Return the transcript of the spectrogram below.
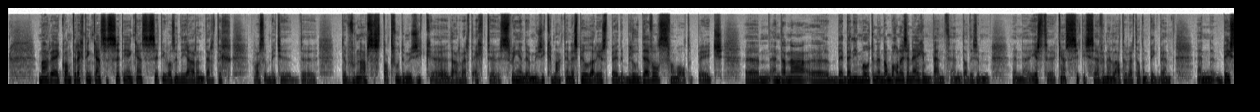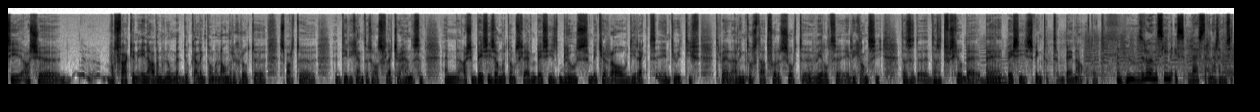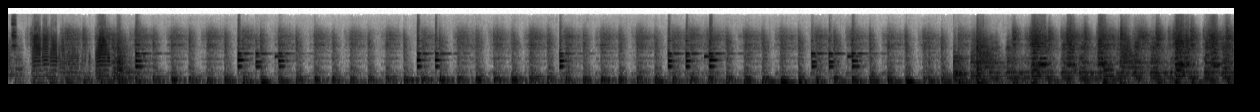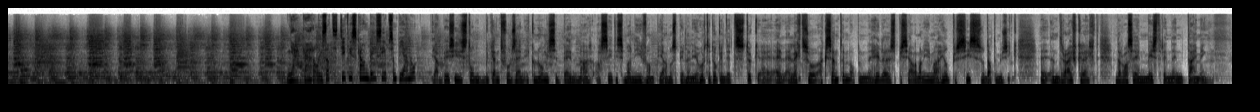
Maar hij kwam terecht in Kansas City en Kansas City was in de jaren 30 was een beetje de, de voornaamste stad voor de muziek. Eh, daar werd echt eh, swingende muziek gemaakt. En hij speelde daar eerst bij de Blue Devils van Walter Page. Ehm, en daarna eh, bij Benny Moten. En dan begon hij zijn eigen band. En dat is een, een eerst Kansas City Seven en later werd dat een big band. En Basie, als je wordt vaak in één adem genoemd met Duke Ellington en andere grote zwarte dirigenten zoals Fletcher Henderson. En als je Basie zou moeten omschrijven, Basie is blues, een beetje rauw, direct, intuïtief, terwijl Ellington staat voor een soort eh, wereldse elegantie. Dat is het, eh, dat is het verschil. Bij, bij Basie swingt het bijna altijd. Mhm, Zullen we misschien eens luisteren naar zijn muziek? Is dat typisch Count Basie op zijn piano? Ja, Basie stond bekend voor zijn economische, bijna ascetische manier van piano spelen. En je hoort het ook in dit stuk. Hij, legt zo accenten op een hele speciale manier, maar heel precies, zodat de muziek eh, een drive krijgt. Daar was hij een meester in, in timing.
